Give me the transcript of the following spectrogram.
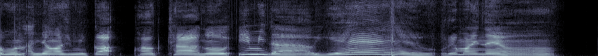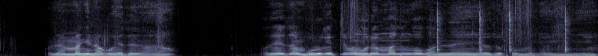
여러분 안녕하십니까? 곽찬우입니다. 예 오랜만이네요. 오랜만이라고 해야 되나요? 어디든 모르겠지만 오랜만인 것 같네요. 잠깐만요 아니네요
